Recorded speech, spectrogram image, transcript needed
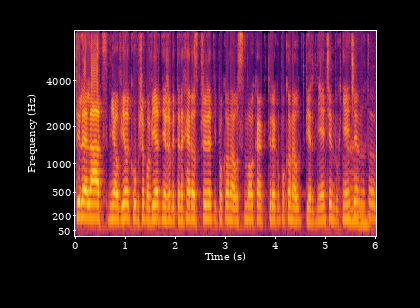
tyle lat miał wielką przepowiednię, żeby ten Heros przyszedł i pokonał smoka, którego pokonał pierdnięciem, buchnięciem, no to...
